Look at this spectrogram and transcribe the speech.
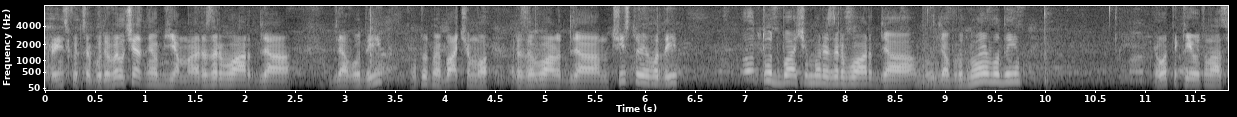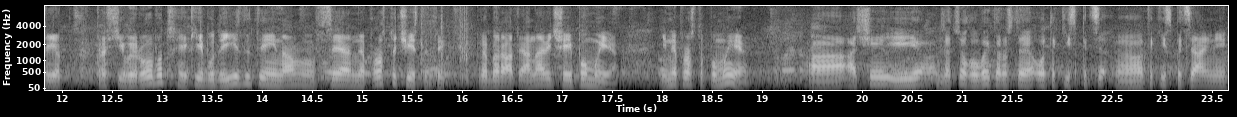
українською це буде величезний об'єм резервуар для, для води. Тут ми бачимо резервуар для чистої води. Тут бачимо резервуар для, для брудної води. І от такий от у нас є красивий робот, який буде їздити і нам все не просто чистити, прибирати, а навіть ще й помиє. І не просто помиє, а, а ще і для цього використає отакі, спеці... е, такі спеціальні е,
